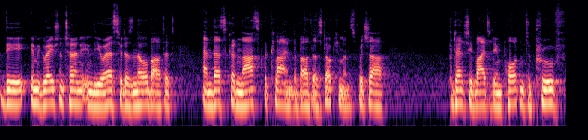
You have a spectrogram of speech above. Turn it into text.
the immigration attorney in the US who doesn't know about it and thus couldn't ask the client about those documents, which are potentially vitally important to prove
